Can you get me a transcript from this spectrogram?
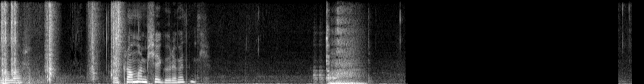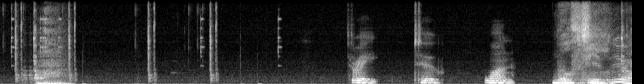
Kilimi çaldılar. Ekrandan bir şey göremedim ki. Three, two, one. Wolf Team. İzliyor.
